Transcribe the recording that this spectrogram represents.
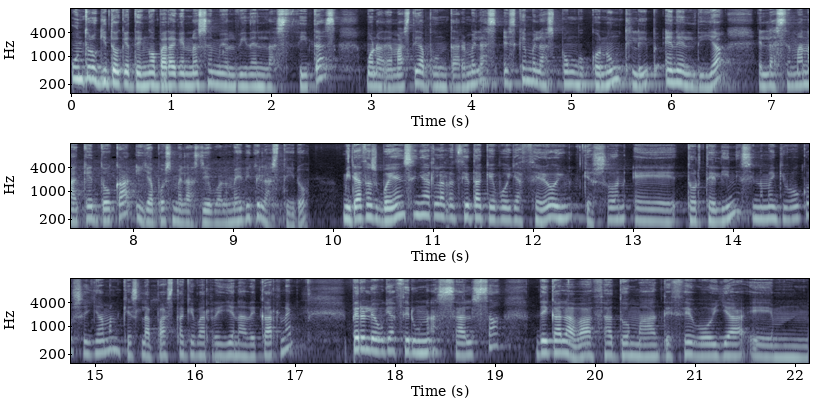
Un truquito que tengo para que no se me olviden las citas, bueno, además de apuntármelas, es que me las pongo con un clip en el día, en la semana que toca y ya pues me las llevo al médico y las tiro. Mirad, os voy a enseñar la receta que voy a hacer hoy, que son eh, tortellini, si no me equivoco se llaman, que es la pasta que va rellena de carne, pero le voy a hacer una salsa de calabaza, tomate, cebolla, em,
